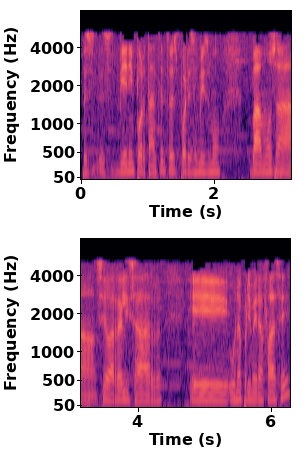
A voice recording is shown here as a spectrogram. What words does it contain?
pues es bien importante entonces por eso mismo vamos a se va a realizar eh, una primera fase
